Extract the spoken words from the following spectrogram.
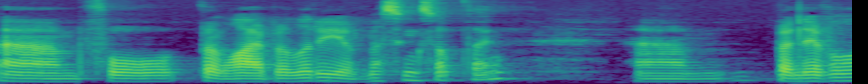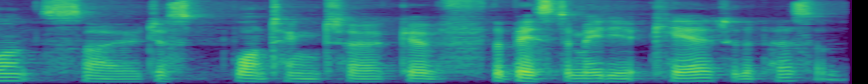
um, for the liability of missing something, um, benevolence, so just wanting to give the best immediate care to the person,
